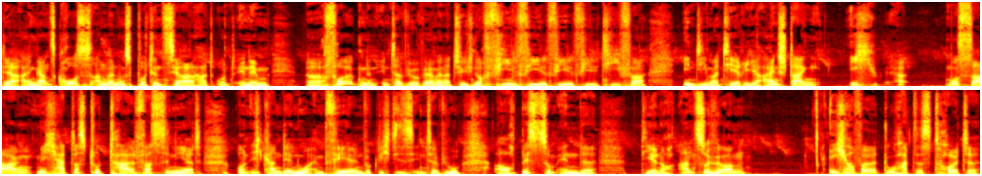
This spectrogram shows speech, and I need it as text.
der ein ganz großes Anwendungspotenzial hat. Und in dem äh, folgenden Interview werden wir natürlich noch viel, viel, viel, viel tiefer in die Materie einsteigen ich äh, muss sagen, mich hat das total fasziniert und ich kann dir nur empfehlen, wirklich dieses Interview auch bis zum Ende dir noch anzuhören. Ich hoffe, du hattest heute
